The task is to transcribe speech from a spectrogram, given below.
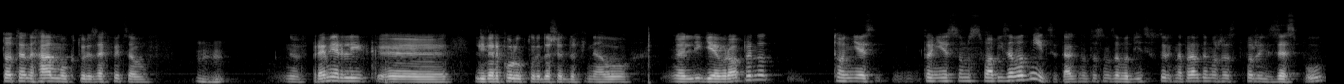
Tottenhamu, który zachwycał w, Mhm. w Premier League, y, Liverpoolu, który doszedł do finału Ligi Europy, no to nie, to nie są słabi zawodnicy, tak? No to są zawodnicy, z których naprawdę można stworzyć zespół,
